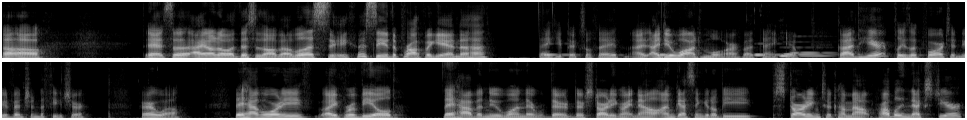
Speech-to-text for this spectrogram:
Uh oh. Yeah, so I don't know what this is all about. Well, let's see. Let's see the propaganda, huh? Thank you, Pixel Fade. I, I do want more, but thank you. Glad to hear it. Please look forward to a new adventure in the future. Farewell. They have already like revealed they have a new one. They're they're they're starting right now. I'm guessing it'll be starting to come out probably next year.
